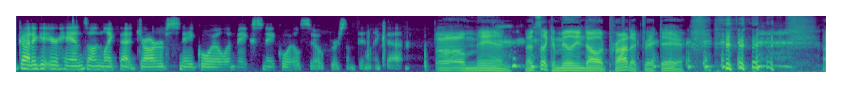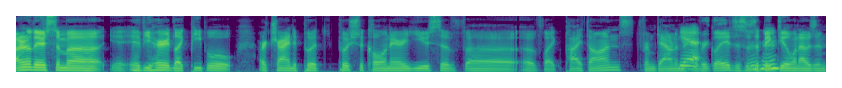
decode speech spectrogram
gotta get your hands on like that jar of snake oil and make snake oil soap or something like that. Oh man, that's like a million dollar product right there. I don't know. There's some. Uh, have you heard like people are trying to put push the culinary use of uh, of like pythons from down in the Everglades? This was a big deal when I was in.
